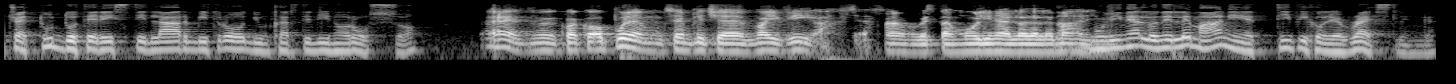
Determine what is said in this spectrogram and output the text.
Cioè, tu doteresti l'arbitro di un cartellino rosso? Eh, qualco- oppure un semplice vai via, cioè, questo mulinello delle No, mani. mulinello nelle mani è tipico del wrestling.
